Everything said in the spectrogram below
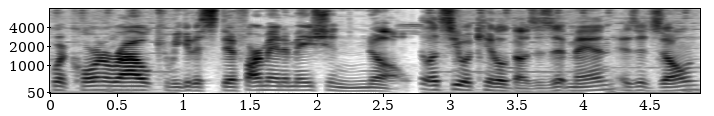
Quick corner route. Can we get a stiff arm animation? No. Let's see what Kittle does. Is it man? Is it zone?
